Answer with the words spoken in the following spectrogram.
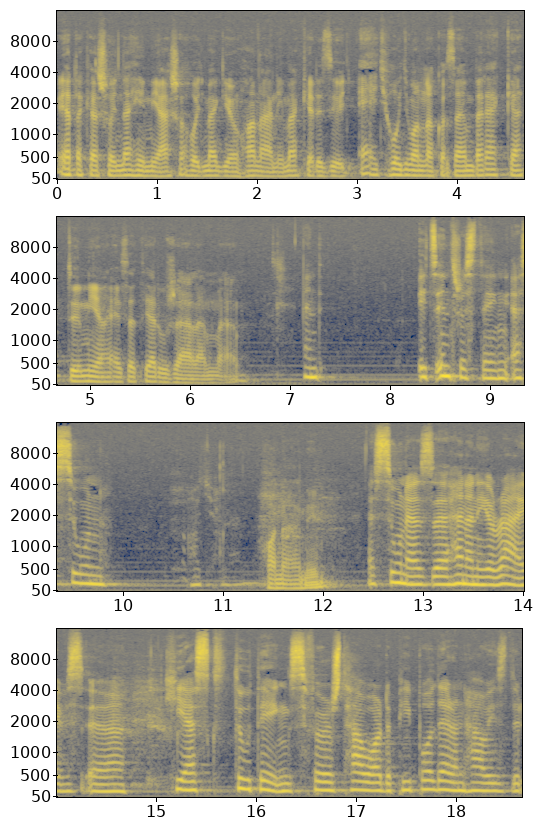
Érdekes, hogy Nehémiás, ahogy megjön Hanáni, megkérdezi, hogy egy, hogy vannak az emberek, kettő, mi a helyzet Jeruzsálemmel. And it's interesting as soon hogy- Hanáni. as soon as uh, Hanani arrives, uh, he asks two things. First, how are the people there, and how is the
